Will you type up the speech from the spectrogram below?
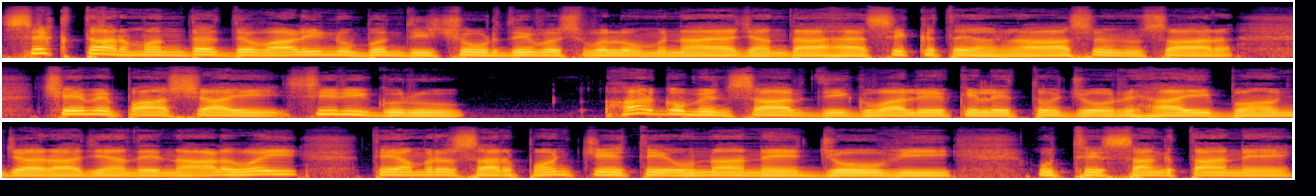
ਸਿੱਖ ਧਰਮ ਅੰਦਰ ਦੀਵਾਲੀ ਨੂੰ ਬੰਦੀ ਛੋੜ ਦਿਵਸ ਵੱਲੋਂ ਮਨਾਇਆ ਜਾਂਦਾ ਹੈ। ਸਿੱਖ ਇਤਿਹਾਸ ਅਨੁਸਾਰ ਛੇਵੇਂ ਪਾਤਸ਼ਾਹੀ ਸ੍ਰੀ ਗੁਰੂ ਹਰਗੋਬਿੰਦ ਸਾਹਿਬ ਦੀ ਗਵਾਲੀਅਰ ਕਿਲੇ ਤੋਂ ਜੋ ਰਿਹਾਈ 52 ਰਾਜਿਆਂ ਦੇ ਨਾਲ ਹੋਈ ਤੇ ਅੰਮ੍ਰਿਤਸਰ ਪਹੁੰਚੇ ਤੇ ਉਹਨਾਂ ਨੇ ਜੋ ਵੀ ਉੱਥੇ ਸੰਗਤਾਂ ਨੇ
